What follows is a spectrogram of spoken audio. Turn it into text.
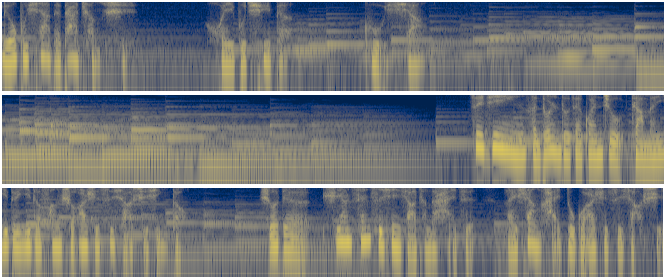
留不下的大城市，回不去的故乡。最近很多人都在关注掌门一对一的放手二十四小时行动，说的是让三四线小城的孩子来上海度过二十四小时，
